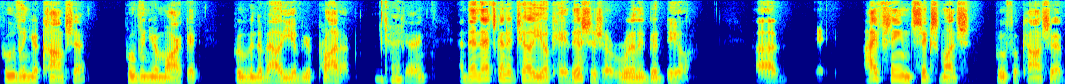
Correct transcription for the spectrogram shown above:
proving your concept, proving your market, proving the value of your product. Okay. Okay. And then that's going to tell you, okay, this is a really good deal. Uh, I've seen six months proof of concept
